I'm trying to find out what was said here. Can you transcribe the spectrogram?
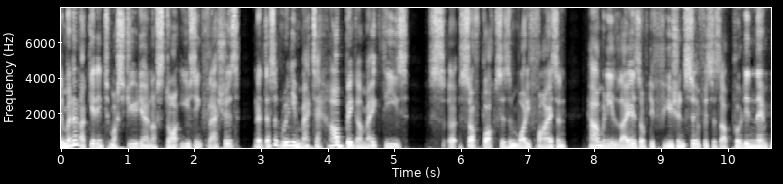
The minute I get into my studio and I start using flashes, and it doesn't really matter how big I make these uh, soft boxes and modifiers and how many layers of diffusion surfaces I put in them,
